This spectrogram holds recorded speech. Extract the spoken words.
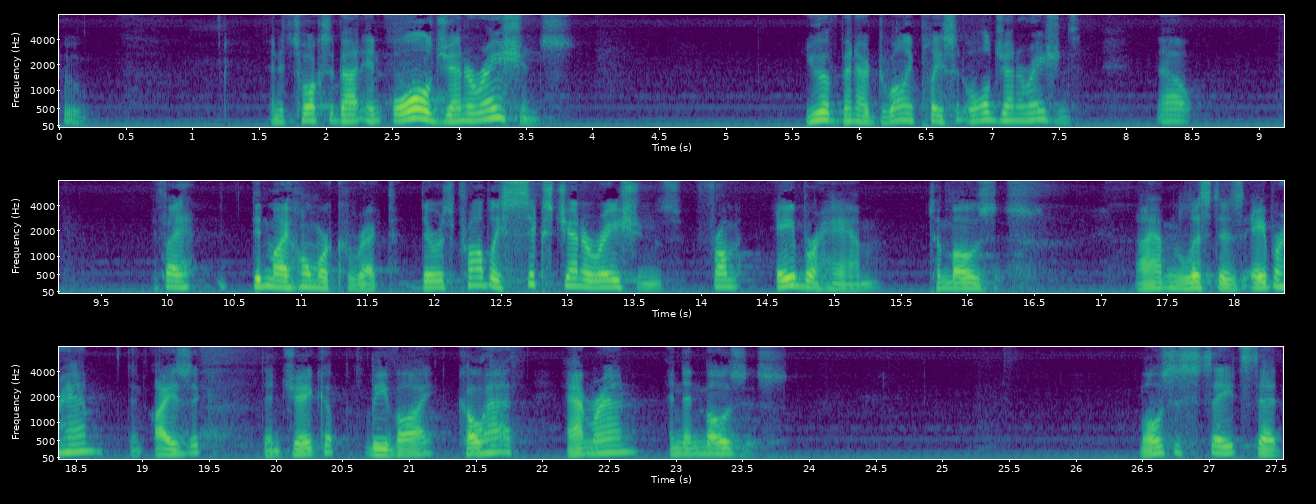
too. And it talks about in all generations. You have been our dwelling place in all generations. Now, if I did my homework correct, there was probably six generations from Abraham to Moses. I have them listed as Abraham, then Isaac, then Jacob, Levi, Kohath, Amram, and then Moses. Moses states that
